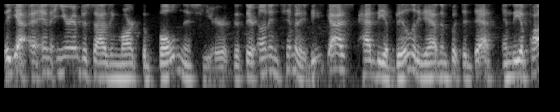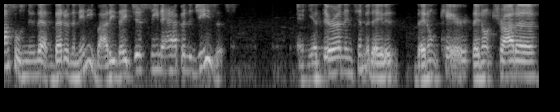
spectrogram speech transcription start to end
But yeah, and you're emphasizing, Mark, the boldness here that they're unintimidated. These guys had the ability to have them put to death, and the apostles knew that better than anybody. They just seen it happen to Jesus, and yet they're unintimidated. They don't care. They don't try to,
